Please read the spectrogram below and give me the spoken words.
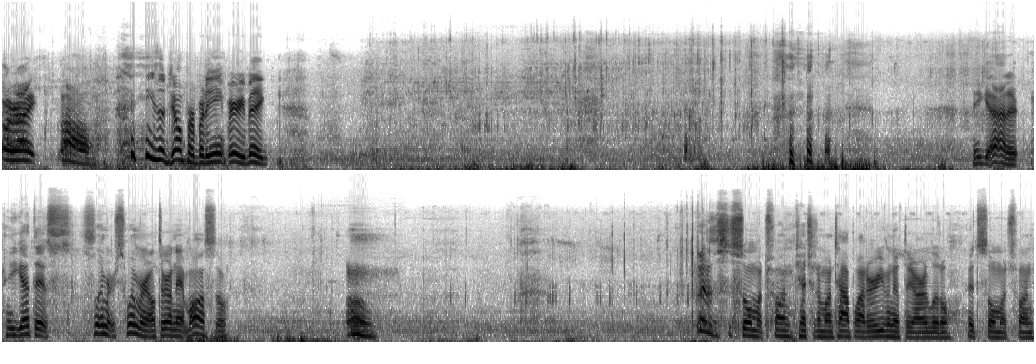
All right. Oh, he's a jumper, but he ain't very big. he got it. He got that slimmer swimmer out there on that moss, so. Mm. This is so much fun catching them on top water, even if they are little. It's so much fun.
